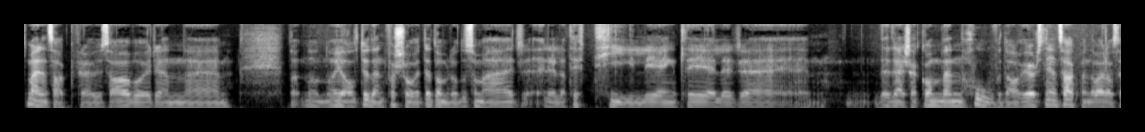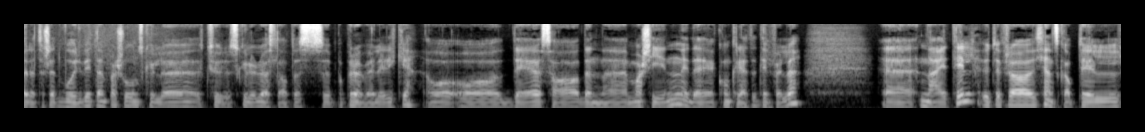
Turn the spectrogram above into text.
som er en sak fra USA hvor en eh, Nå, nå gjaldt jo den for så vidt et område som er relativt tidlig, egentlig, eller eh, Det dreier seg ikke om den hovedavgjørelsen i en sak, men det var altså rett og slett hvorvidt en person skulle, skulle løslates på prøve eller ikke. Og, og det sa denne maskinen i det konkrete tilfellet eh, nei til, ut ifra kjennskap til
